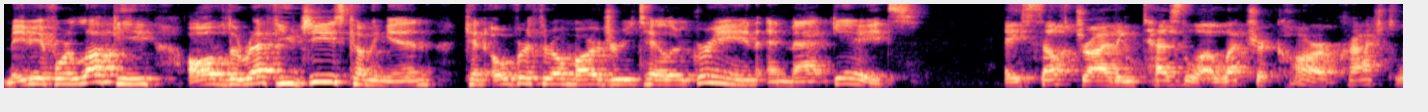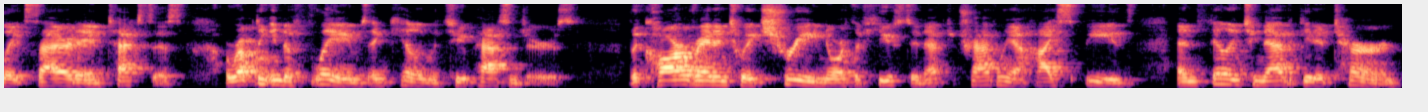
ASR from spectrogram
Maybe if we're lucky, all of the refugees coming in can overthrow Marjorie Taylor Greene and Matt Gaetz. a self driving Tesla electric car crashed late Saturday in Texas, erupting into flames and killing the two passengers. The car ran into a tree north of Houston after traveling at high speeds and failing to navigate a turn,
